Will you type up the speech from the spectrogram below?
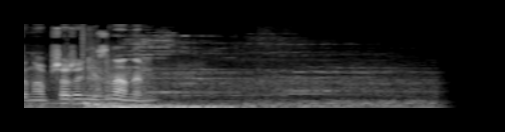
To na obszarze nieznanym.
